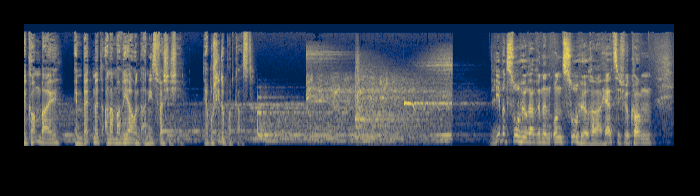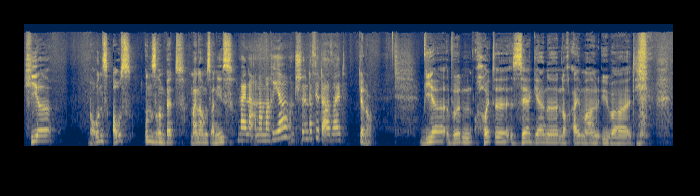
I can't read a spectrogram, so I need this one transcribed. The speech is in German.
Willkommen bei Im Bett mit Anna Maria und Anis Fashishi, der Bushido Podcast. Liebe Zuhörerinnen und Zuhörer, herzlich willkommen hier bei uns aus unserem Bett. Mein Name ist Anis. Meine Anna Maria und schön, dass ihr da seid. Genau. Wir würden heute sehr gerne noch einmal über die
